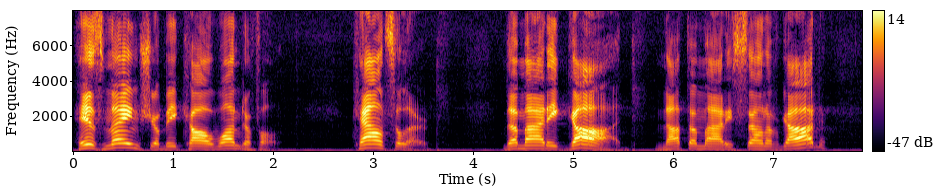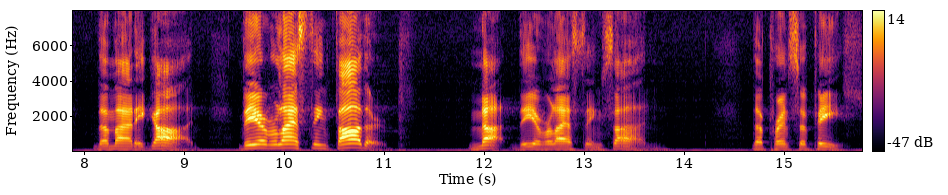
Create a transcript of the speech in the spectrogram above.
His name shall be called Wonderful, Counselor, the Mighty God, not the Mighty Son of God, the Mighty God, the Everlasting Father, not the Everlasting Son, the Prince of Peace.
